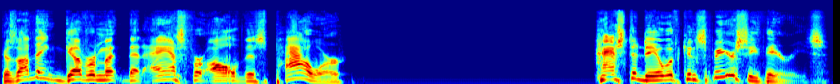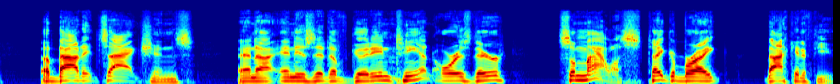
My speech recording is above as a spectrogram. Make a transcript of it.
because I think government that asks for all this power has to deal with conspiracy theories about its actions. And, uh, and is it of good intent or is there some malice? Take a break. Back in a few.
